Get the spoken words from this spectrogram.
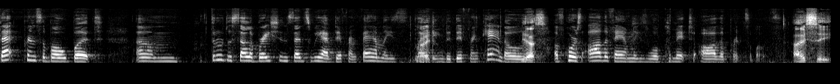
that principle, but um, through the celebration, since we have different families Right. lighting the different candles, Yes. of course, all the families will commit to all the principles. I see.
